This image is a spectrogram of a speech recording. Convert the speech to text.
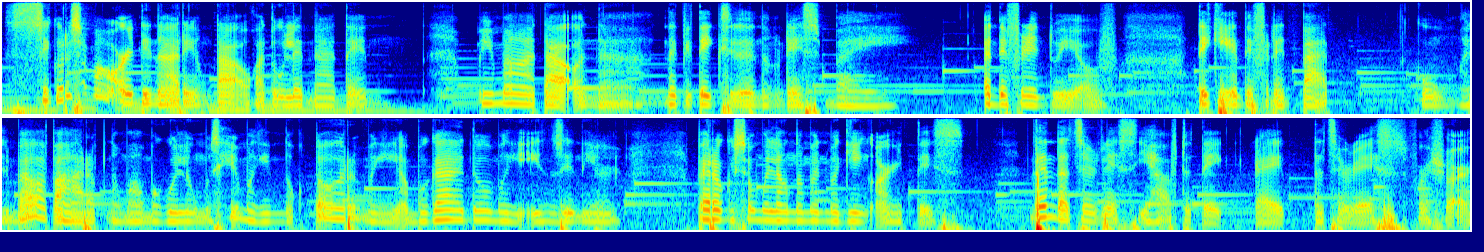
siguro sa mga ordinaryong tao katulad natin, may mga tao na nagtitake sila ng risk by a different way of taking a different path. Kung halimbawa, pangarap ng mga magulang mo sa'yo maging doktor, maging abogado, maging engineer, pero gusto mo lang naman maging artist, then that's a risk you have to take, right? That's a risk for sure.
